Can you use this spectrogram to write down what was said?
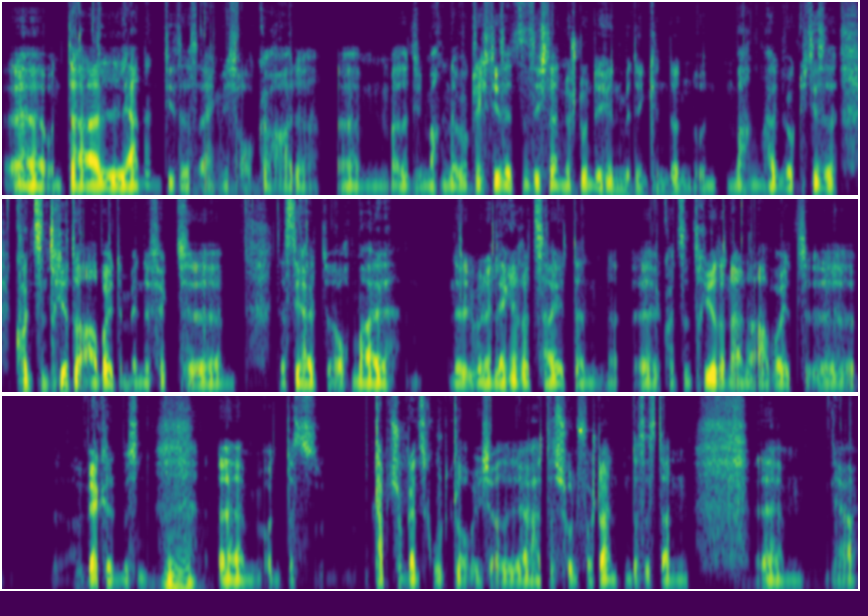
äh, und da lernen die das eigentlich auch gerade. Ähm, also die machen da wirklich, die setzen sich dann eine Stunde hin mit den Kindern und machen halt wirklich diese konzentrierte Arbeit im Endeffekt, äh, dass die halt auch mal eine, über eine längere Zeit dann äh, konzentriert an einer Arbeit äh, werkeln müssen. Mhm. Ähm, und das klappt schon ganz gut, glaube ich. Also der hat das schon verstanden, dass es dann ähm, ja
